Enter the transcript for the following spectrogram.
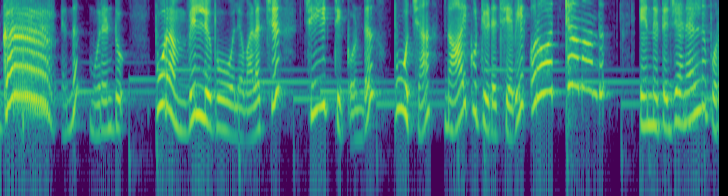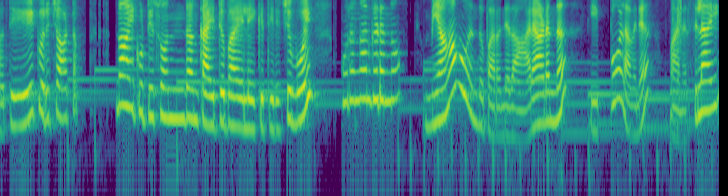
ഗർ എന്ന് മുരണ്ടു. പുറം വില്ലുപോലെ വളച്ച് ചീറ്റിക്കൊണ്ട് പൂച്ച നായ്ക്കുട്ടിയുടെ ചെവിയിൽ ഒരൊറ്റ മാന്ത്. എന്നിട്ട് ജനലിന് പുറത്തേക്കൊരു ചാട്ടം. നായ്ക്കുട്ടി സ്വന്തം കയറ്റുപായലേക്ക് തിരിച്ചുപോയി ഉറങ്ങാൻ കിടന്നു. മ്യാവു എന്ന് പറഞ്ഞത് ആരാണെന്ന് ഇപ്പോൾ അവന് മനസ്സിലായി.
